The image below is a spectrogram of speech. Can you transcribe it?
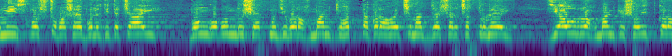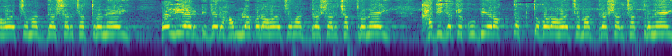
আমি স্পষ্ট ভাষায় বলে দিতে চাই, বঙ্গবন্ধু শেখ মুজিবুর রহমানকে হত্যা করা হয়েছে মাদ্রাসার ছাত্র নেই। জিয়াউর রহমানকে শহীদ করা হয়েছে মাদ্রাসার ছাত্র নেই অলিয়ারটিদের হামলা করা হয়েছে মাদ্রাসার ছাত্র নেই, খাদিজাকে কুবিয়ে রক্তাক্ত করা হয়েছে মাদ্রাসার ছাত্র নেই,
